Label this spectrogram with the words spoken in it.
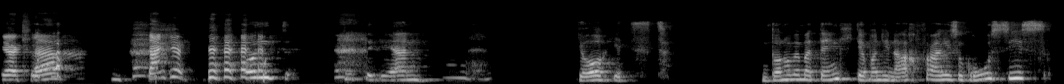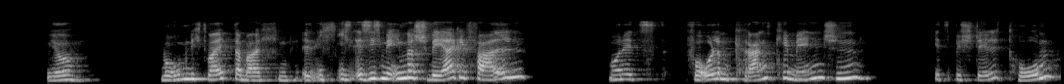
Ja, klar. Danke. Und bitte gern. Ja, jetzt und dann habe ich mir gedacht, ja, wenn die Nachfrage so groß ist, ja, warum nicht weitermachen? Ich, ich, es ist mir immer schwer gefallen, wenn jetzt vor allem kranke Menschen jetzt bestellt haben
